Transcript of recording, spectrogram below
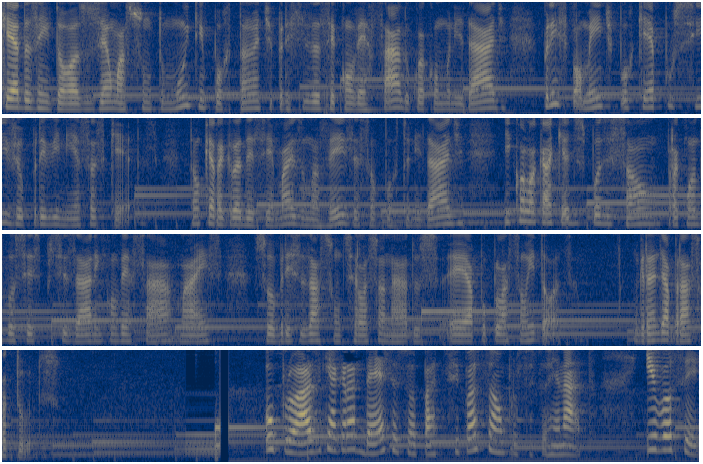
Quedas em idosos é um assunto muito importante, precisa ser conversado com a comunidade, principalmente porque é possível prevenir essas quedas. Então, quero agradecer mais uma vez essa oportunidade e colocar aqui à disposição para quando vocês precisarem conversar mais sobre esses assuntos relacionados é, à população idosa. Um grande abraço a todos. O Proase que agradece a sua participação, professor Renato. E você,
